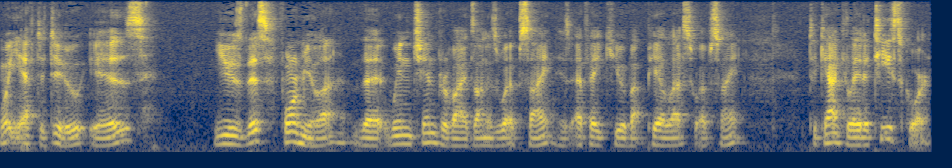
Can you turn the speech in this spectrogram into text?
What you have to do is use this formula that Wynne Chin provides on his website, his FAQ about PLS website, to calculate a t-score.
